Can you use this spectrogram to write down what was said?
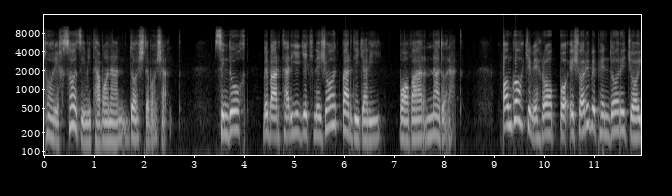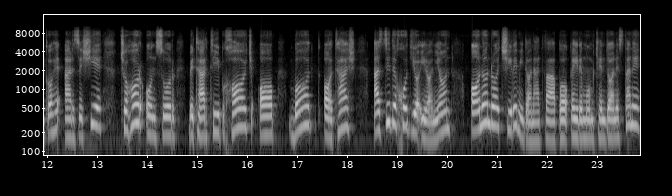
تاریخ سازی می توانند داشته باشند. سیندخت به برتری یک نژاد بر دیگری باور ندارد. آنگاه که مهراب با اشاره به پندار جایگاه ارزشی چهار عنصر به ترتیب خاک، آب، باد، آتش از دید خود یا ایرانیان آنان را چیره می داند و با غیر ممکن دانستن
